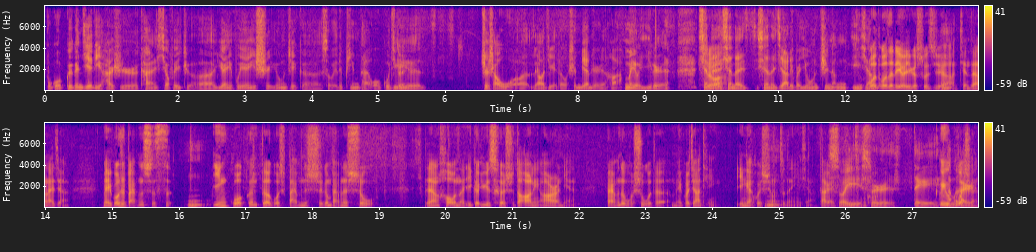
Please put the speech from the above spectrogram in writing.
不过归根结底还是看消费者愿意不愿意使用这个所谓的平台。我估计，至少我了解的，我身边的人哈，没有一个人现在现在现在家里边用智能音箱。我我这里有一个数据啊，简单来讲，美国是百分之十四，嗯，英国跟德国是百分之十跟百分之十五，然后呢，一个预测是到二零二二年，百分之五十五的美国家庭应该会使用智能音箱，大概所以是得一个过程，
